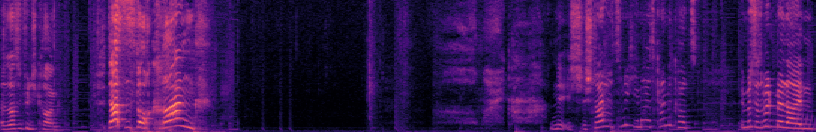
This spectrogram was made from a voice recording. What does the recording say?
Also das finde ich krank. Das ist doch krank! Oh mein Gott. Nee, ich, schneide jetzt nicht. Ich mache jetzt keine Cuts. Ihr müsst jetzt mit mir leiden.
